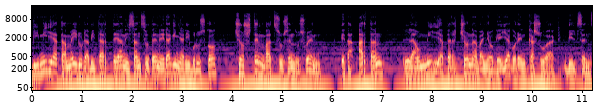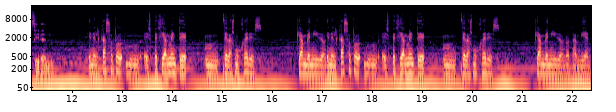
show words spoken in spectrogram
bi mila eta meirura bitartean izan zuten eraginari buruzko txosten bat zuzendu zuen, eta hartan lau mila pertsona baino gehiagoren kasuak biltzen ziren. En el caso mm, especialmente mm, de las mujeres que han venido, en el caso mm, especialmente de las mujeres que han venido ¿no? también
